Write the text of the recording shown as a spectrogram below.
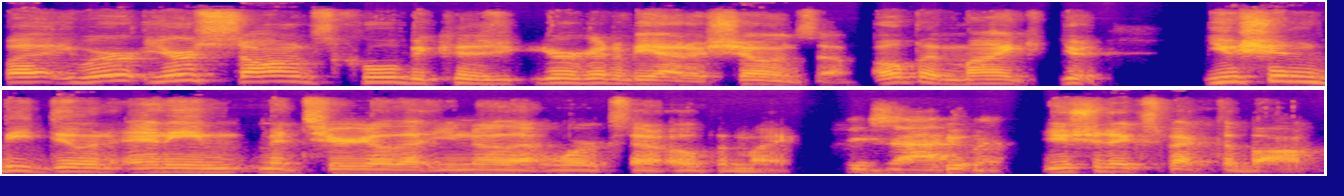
but we're, your song's cool because you're going to be at a show and stuff. Open mic, you you shouldn't be doing any material that you know that works at open mic. Exactly. You, you should expect the bomb.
